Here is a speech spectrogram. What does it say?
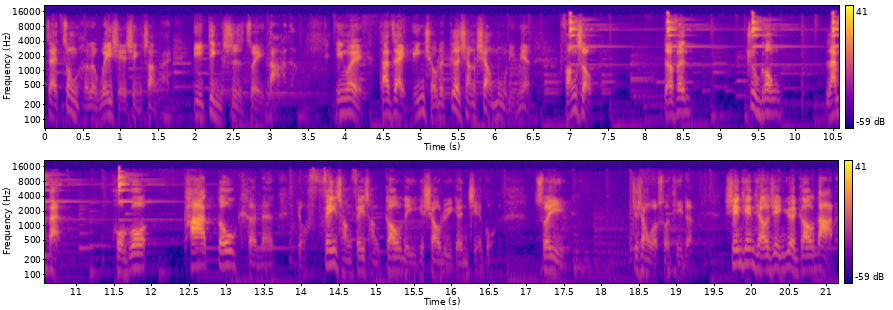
在综合的威胁性上来一定是最大的，因为他在赢球的各项项目里面，防守、得分、助攻、篮板、火锅，他都可能。有非常非常高的一个效率跟结果，所以就像我所提的，先天条件越高大的，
